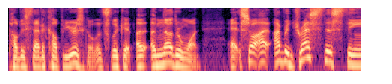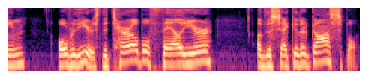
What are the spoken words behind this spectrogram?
published that a couple years ago. Let's look at a, another one. Uh, so I, I've addressed this theme over the years the terrible failure of the secular gospel.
